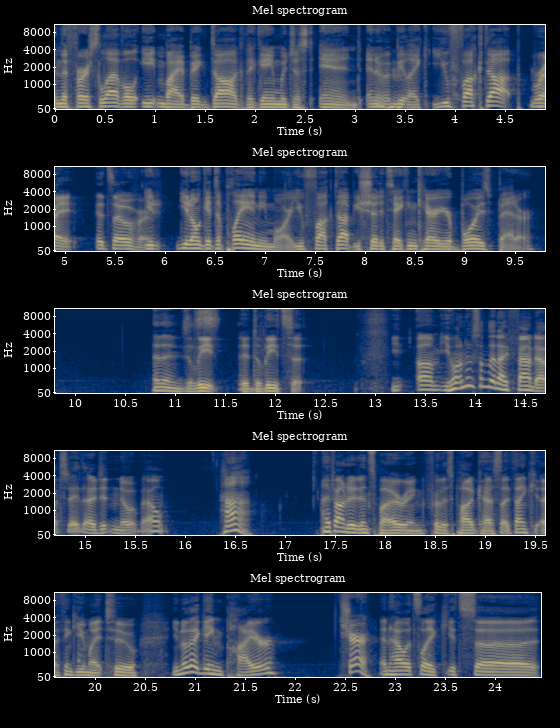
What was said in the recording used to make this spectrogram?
in the first level eaten by a big dog the game would just end and it would be Mm-hmm. like you fucked up right, it's over. you you don't get to play anymore you fucked up you should have taken care of your boys better and then delete it deletes it. You- Um, you want to know something I found out today that I didn't know about? huh I found it inspiring for this podcast. I think I think you might too. You know that game Pyre? Sure. And how it's like it's uh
